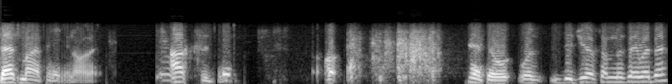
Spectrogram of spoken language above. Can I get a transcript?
That's my opinion on it. Oxygen. Uh, Panther, was did you have something to say right there?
